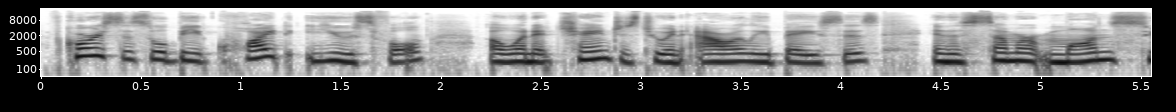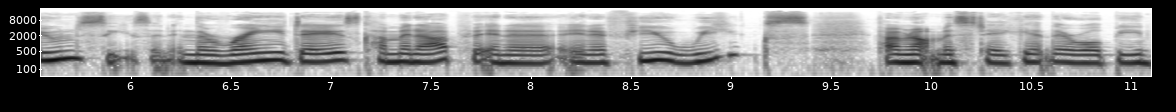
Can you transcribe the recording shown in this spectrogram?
Of course, this will be quite useful uh, when it changes to an hourly basis in the summer monsoon season. In the rainy days coming up in a in a few weeks, if I'm not mistaken, there will be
